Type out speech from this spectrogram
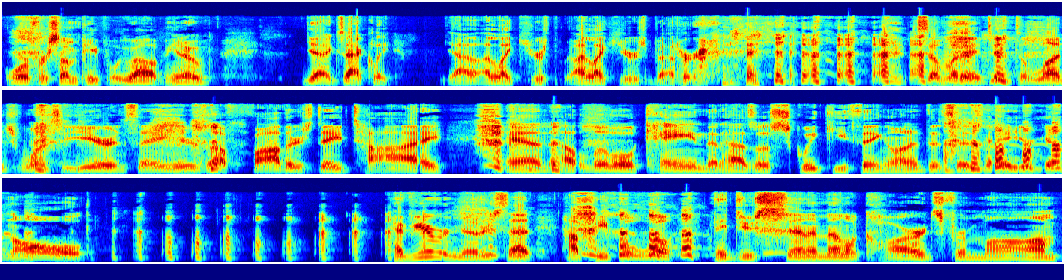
Or for some people, well, you know, yeah, exactly. Yeah, I like yours. I like yours better. Somebody I take to lunch once a year and say, "Here's a Father's Day tie and a little cane that has a squeaky thing on it that says, "Hey, you're getting old." Have you ever noticed that? How people will they do sentimental cards for mom,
